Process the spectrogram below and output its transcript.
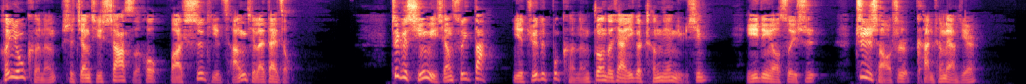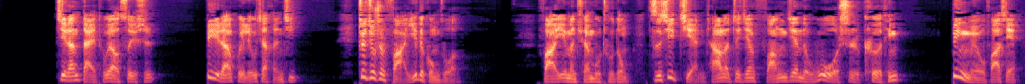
很有可能是将其杀死后，把尸体藏起来带走。这个行李箱虽大，也绝对不可能装得下一个成年女性，一定要碎尸，至少是砍成两截。既然歹徒要碎尸，必然会留下痕迹，这就是法医的工作了。法医们全部出动，仔细检查了这间房间的卧室、客厅，并没有发现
